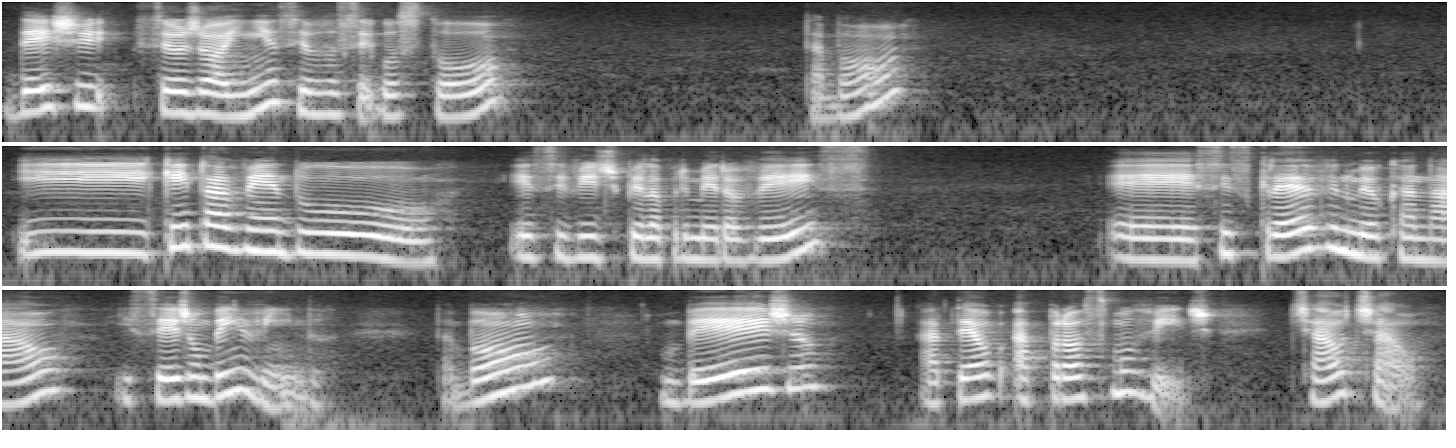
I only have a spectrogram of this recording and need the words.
Deixe seu joinha se você gostou, tá bom? E quem está vendo esse vídeo pela primeira vez, é, se inscreve no meu canal e sejam bem-vindos, tá bom? Um beijo, até o próximo vídeo. Tchau, tchau!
